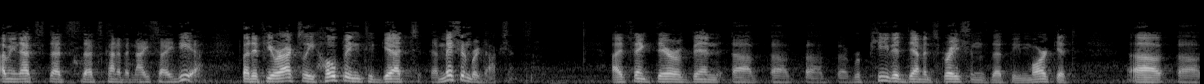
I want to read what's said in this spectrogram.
I mean, that's, that's, that's kind of a nice idea. But if you're actually hoping to get emission reductions, I think there have been uh, uh, uh, repeated demonstrations that the market uh, uh,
